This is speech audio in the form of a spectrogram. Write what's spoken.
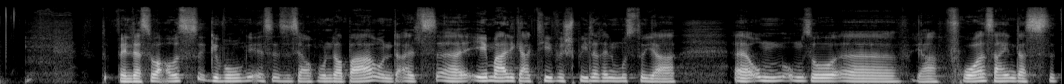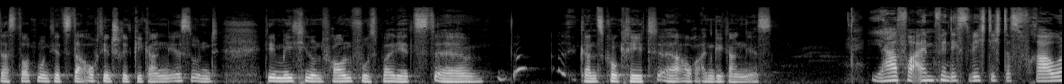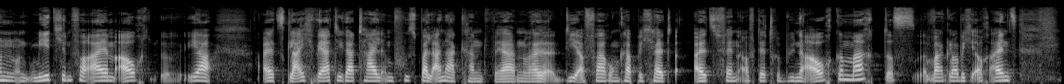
Wenn das so ausgewogen ist, ist es ja auch wunderbar. Und als äh, ehemalige aktive Spielerin musst du ja äh, um, umso äh, ja, froher sein, dass, dass Dortmund jetzt da auch den Schritt gegangen ist und den Mädchen- und Frauenfußball jetzt äh, ganz konkret äh, auch angegangen ist. Ja, vor allem finde ich es wichtig, dass Frauen und Mädchen vor allem auch äh, ja als gleichwertiger Teil im Fußball anerkannt werden, weil die Erfahrung habe ich halt als Fan auf der Tribüne auch gemacht. Das war, glaube ich, auch eins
